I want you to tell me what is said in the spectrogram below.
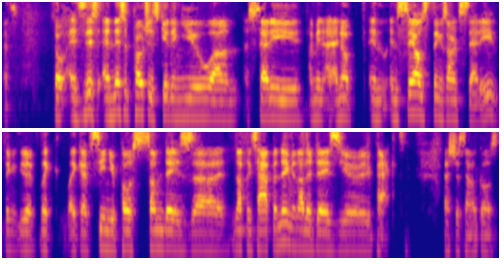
That's so. Is this and this approach is getting you um, a steady? I mean, I know in in sales things aren't steady. Like like I've seen you post. Some days uh, nothing's happening, and other days you're, you're packed. That's just how it goes.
